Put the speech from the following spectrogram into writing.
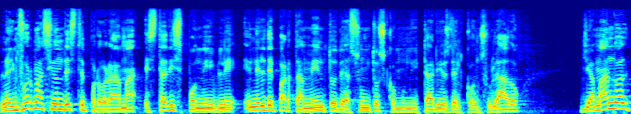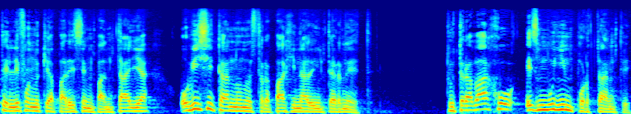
La información de este programa está disponible en el Departamento de Asuntos Comunitarios del Consulado, llamando al teléfono que aparece en pantalla o visitando nuestra página de Internet. Tu trabajo es muy importante.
